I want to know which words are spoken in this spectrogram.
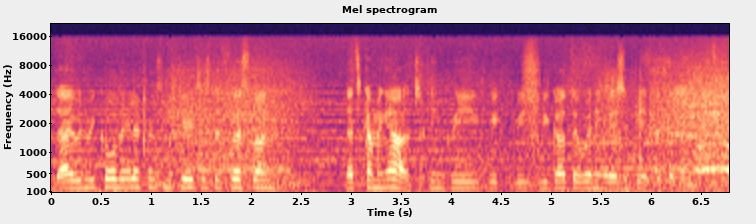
Today when we call the elephants Moketsi is the first one that's coming out. I think we, we, we, we got the winning recipe at the end.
